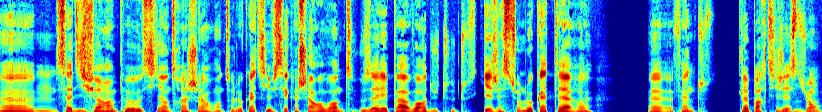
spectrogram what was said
euh, ça diffère un peu aussi entre achat-revente et locatif, c'est qu'achat-revente, vous n'allez pas avoir du tout tout ce qui est gestion de locataire, euh, enfin toute la partie Mhm. gestion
